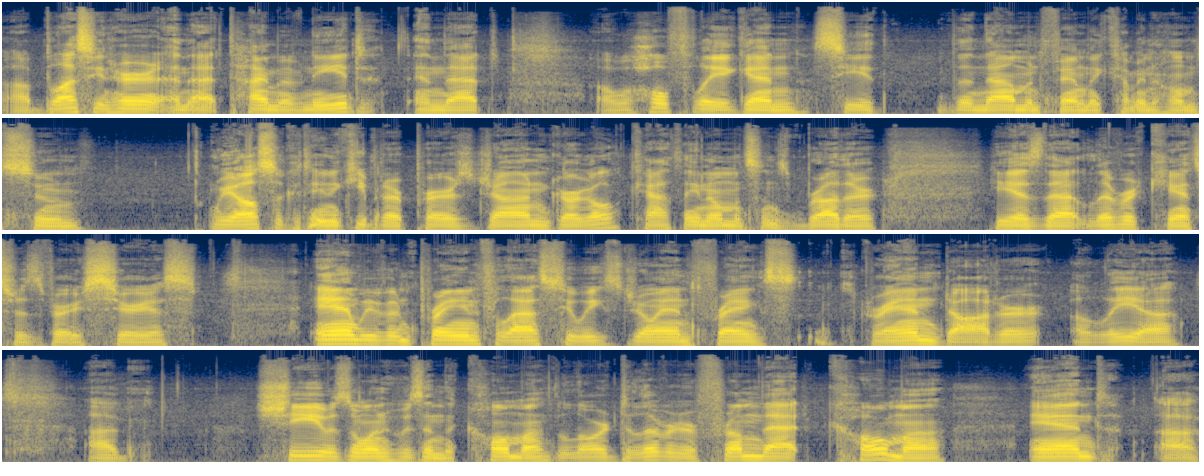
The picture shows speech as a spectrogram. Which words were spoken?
uh, blessing her in that time of need, and that uh, we'll hopefully again see the Nauman family coming home soon. We also continue to keep in our prayers John Gurgle, Kathleen Omenson's brother. He has that liver cancer, is very serious. And we've been praying for the last few weeks. Joanne Frank's granddaughter, Aaliyah, uh, she was the one who was in the coma. The Lord delivered her from that coma, and uh,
